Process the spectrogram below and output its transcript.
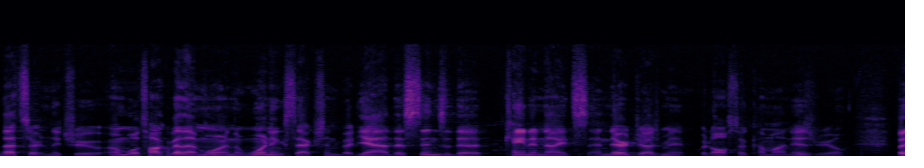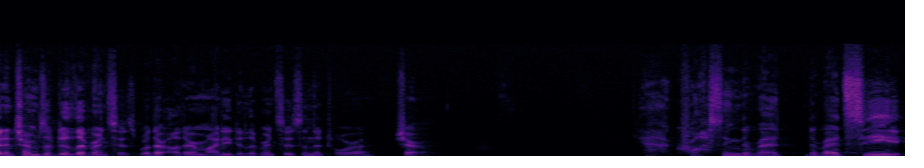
That's certainly true. And we'll talk about that more in the warning section. But yeah, the sins of the Canaanites and their judgment would also come on Israel. But in terms of deliverances, were there other mighty deliverances in the Torah? Cheryl. Yeah, crossing the Red, the Red Sea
